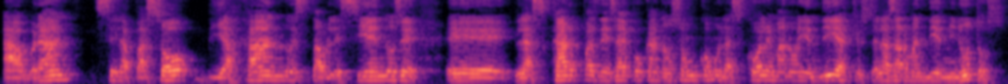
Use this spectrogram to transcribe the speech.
Abraham se la pasó viajando, estableciéndose. Eh, las carpas de esa época no son como las Coleman hoy en día, que usted las arma en 10 minutos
